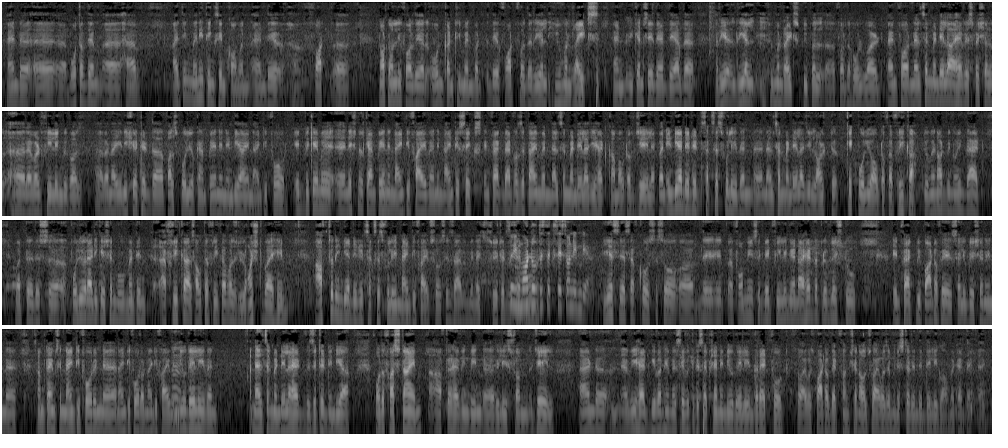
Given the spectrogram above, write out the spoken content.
And uh, uh, both of them uh, have, I think, many things in common, and they uh, fought uh, not only for their own countrymen, but they fought for the real human rights. And we can say that they are the real real human rights people uh, for the whole world. And for Nelson Mandela I have a special uh, revered feeling because uh, when I initiated the pulse polio campaign in India in 94 it became a, a, national campaign in 95 and in 96 in fact that was the time when Nelson Mandela ji had come out of jail. When India did it successfully then uh, Nelson Mandela ji launched kick polio out of Africa. You may not be knowing that but uh, this uh, polio eradication movement in Africa, South Africa, was launched by him after India did it successfully in 95. So since I've been associated so with you that modeled the success on India. Yes, yes, of course. So uh, uh, for me, it's a great feeling, and I had the privilege to. In fact, be part of a celebration in uh, sometimes in '94, in '94 uh, or '95 mm. in hmm. New Delhi when Nelson Mandela had visited India for the first time after having been uh, released from jail and uh, we had given him a civic reception in New Delhi in the Red Fort. So I was part of that function. Also, I was a minister in the Delhi government at that time.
